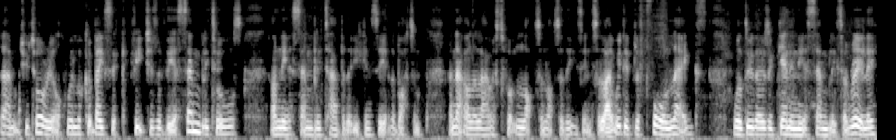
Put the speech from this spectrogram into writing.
um, tutorial we'll look at basic features of the assembly tools on the assembly tab that you can see at the bottom. And that will allow us to put lots and lots of these in. So like we did with four legs we'll do those again in the assembly. So really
